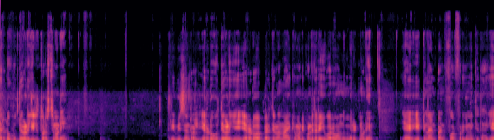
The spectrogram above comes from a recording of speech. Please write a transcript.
ಎರಡು ಹುದ್ದೆಗಳಿಗೆ ಇಲ್ಲಿ ತೋರಿಸ್ತೀನಿ ನೋಡಿ. ತ್ರಿ ಬಿ ಜನರಲ್ ಎರಡು ಹುದ್ದೆಗಳಿಗೆ ಎರಡು ಅಭ್ಯರ್ಥಿಗಳನ್ನು ಆಯ್ಕೆ ಮಾಡಿಕೊಂಡಿದ್ದಾರೆ. ಇವರ ಒಂದು ಮೆರಿಟ್ ನೋಡಿ ಏಯ್ಟಿ ನೈನ್ ಪಾಯಿಂಟ್ ಫೋರ್ ಫೋರ್ಗೆ ನಿಂತಿದೆ. ಹಾಗೆ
